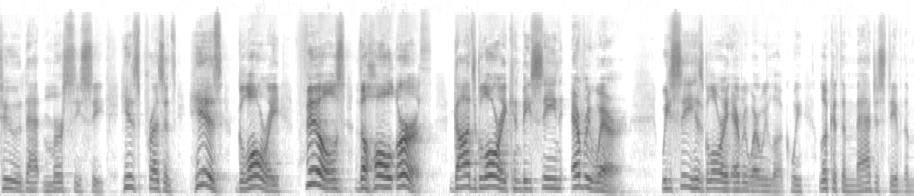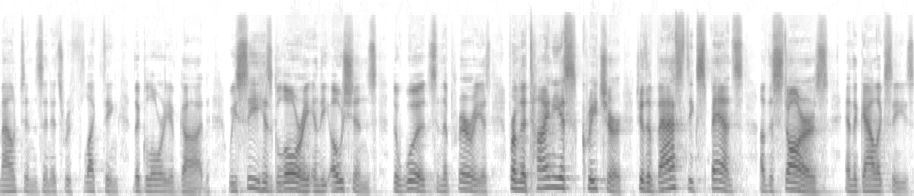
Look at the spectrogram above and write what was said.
to that mercy seat. His presence, His glory fills the whole earth. God's glory can be seen everywhere. We see His glory everywhere we look. We look at the majesty of the mountains and it's reflecting the glory of God. We see His glory in the oceans, the woods, and the prairies, from the tiniest creature to the vast expanse of the stars and the galaxies.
